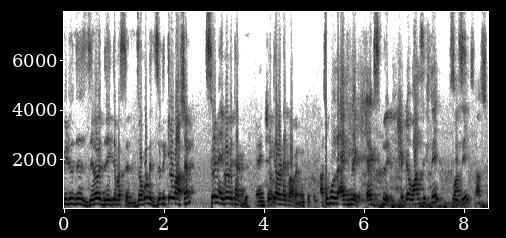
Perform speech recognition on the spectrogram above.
ভিডিওতে যেভাবে দেখতে পাচ্ছেন যখন যদি কেউ আসেন সেম এইভাবে থাকবে। এই কালারটাই পাবেন। আচ্ছা। Honda X brake X blade এটা ওয়ান সিক্সটি সিসি আচ্ছা।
